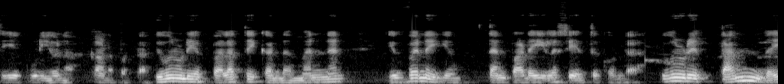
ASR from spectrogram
செய்யக்கூடியவனாக காணப்பட்டான். இவனுடைய பலத்தை கண்ட மன்னன் இவனையும் தன் படையில சேர்த்து கொண்டார் இவனுடைய தந்தை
